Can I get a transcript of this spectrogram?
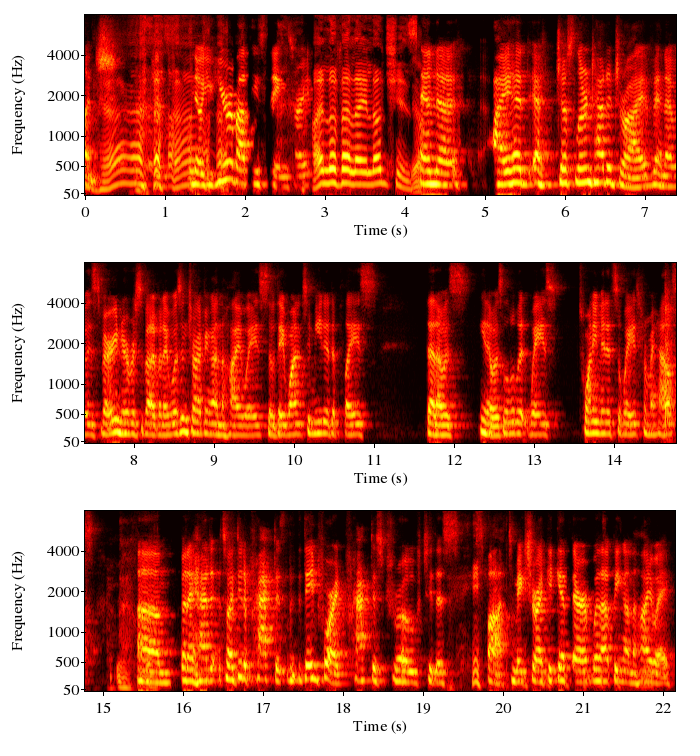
lunch you know you hear about these things right i love la lunches and uh, I had just learned how to drive and I was very nervous about it, but I wasn't driving on the highways. So they wanted to meet at a place that I was, you know, was a little bit ways 20 minutes away from my house. Um, but I had, so I did a practice the day before I practiced drove to this spot to make sure I could get there without being on the highway.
